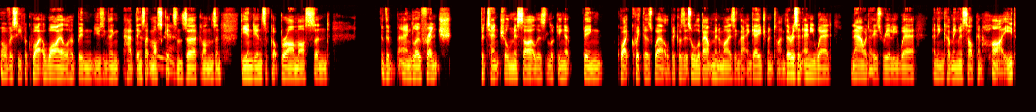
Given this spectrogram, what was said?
obviously, for quite a while, have been using thing had things like Moskits and Zircons, and the Indians have got Brahmos, and the Anglo-French potential missile is looking at being quite quick as well because it's all about minimizing that engagement time. There isn't anywhere nowadays really where an incoming missile can hide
